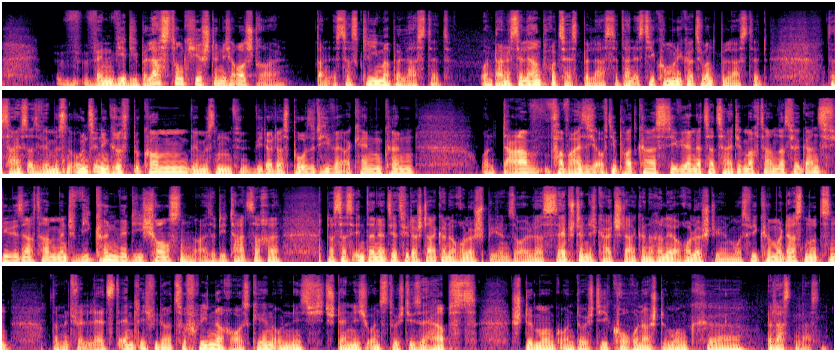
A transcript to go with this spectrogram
wenn wir die Belastung hier ständig ausstrahlen, dann ist das Klima belastet. Und dann ist der Lernprozess belastet, dann ist die Kommunikation belastet. Das heißt also, wir müssen uns in den Griff bekommen, wir müssen wieder das Positive erkennen können und da verweise ich auf die Podcasts, die wir in letzter Zeit gemacht haben, dass wir ganz viel gesagt haben, Mensch, wie können wir die Chancen, also die Tatsache, dass das Internet jetzt wieder stärker eine Rolle spielen soll, dass Selbstständigkeit stärker eine Rolle spielen muss, wie können wir das nutzen, damit wir letztendlich wieder zufriedener rausgehen und nicht ständig uns durch diese Herbststimmung und durch die Corona-Stimmung äh, belasten lassen.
